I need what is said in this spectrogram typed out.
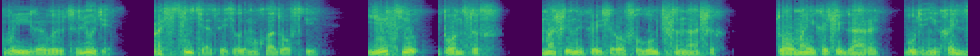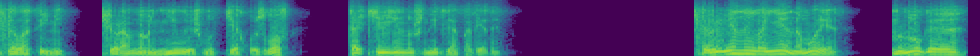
выигрывают люди. «Простите», — ответил ему Хладовский, — «если у японцев машины крейсеров лучше наших, то мои кочегары, будь они хоть золотыми, все равно не выжмут тех узлов, какие нужны для победы». В современной войне на море многое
